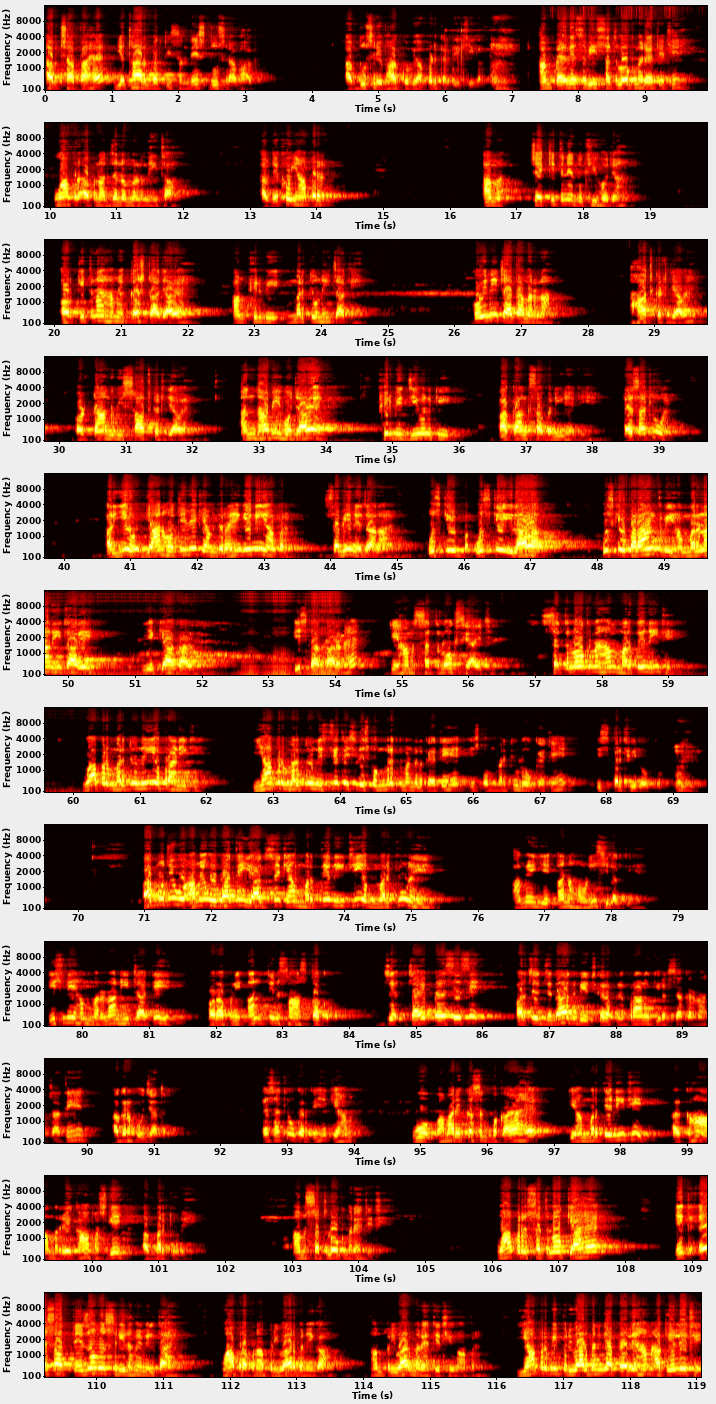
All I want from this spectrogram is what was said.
अब छापा है यथार्थ भक्ति संदेश दूसरा भाग। अब दूसरे भाग को भी आप पढ़ कर देखिएगा। हम पहले सभी सतलोक में रहते थे, वहाँ पर अपना जन्म मरण नहीं था। अब देखो, यहाँ पर हम चाहे कितने दुखी हो जाए और कितना हमें कष्ट आ जाए, हम फिर भी मृत्यु नहीं चाहते कोई नहीं चाहता मरना। हाथ कट जावे और टांग भी साथ कट जावे अंधा भी हो जावे फिर भी जीवन की आकांक्षा बनी रहती है। ऐसा क्यों है? और ये ज्ञान होते हुए कि हम रहेंगे नहीं यहाँ पर, सभी ने जाना है। उसके उसके अलावा, उसके उपरांत भी हम मरना नहीं चाह रहे ये क्या कारण है? इसका कारण है कि हम सतलोक से आए थे। सतलोक में हम मरते नहीं थे। वहाँ पर मृत्यु नहीं है प्राणी की। यहाँ पर मृत्यु निश्चित है, इसलिए इसको मृत मंडल कहते हैं, इसको मृत्यु लोग कहते हैं, इस पृथ्वी लोग को। अब मुझे वो, हमें वो बातें याद से कि हम मरते नहीं थे, अब मर क्यों रहे हैं? हमें ये अनहोनी सी लगती है। इसलिए हम मरना नहीं चाहते और अपनी अंतिम सांस तक चाहे पैसे से और चाहे जदाद बेचकर अपने प्राणों की रक्षा करना चाहते हैं, अगर हो जाता है। ऐसा क्यों करते हैं कि हम, वो हमारे कसक बकाया है कि हम मरते नहीं थे? और कहा मर रहे, कहाँ फंस गए, अब मर क्यों रहे? हम सतलोक में रहते थे। वहाँ पर सतलोक क्या है? एक ऐसा तेजों में शरीर हमें मिलता है। वहाँ पर अपना परिवार बनेगा। हम परिवार में रहते थे वहाँ पर। यहाँ पर भी परिवार बन गया। पहले हम अकेले थे।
